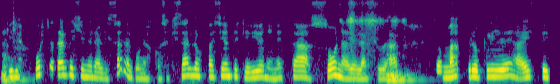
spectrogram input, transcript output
y Mucho. después tratar de generalizar algunas cosas. Quizás los pacientes que viven en esta zona de la ciudad son más proclives a este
